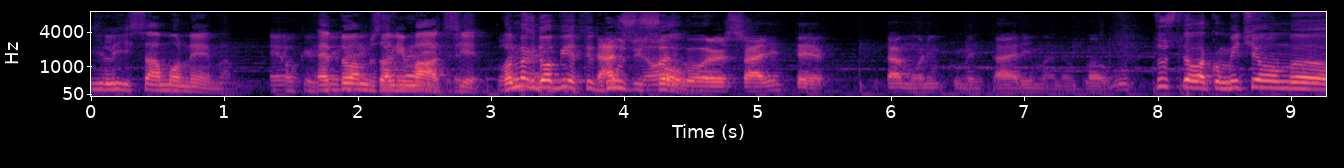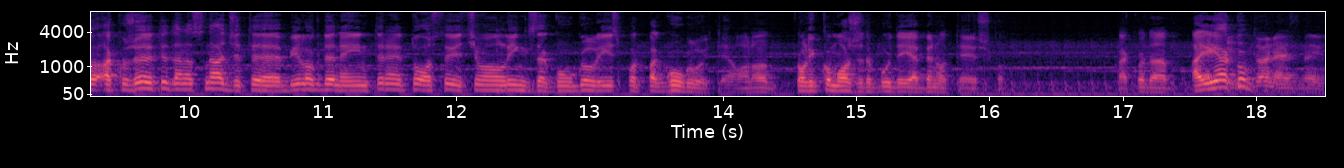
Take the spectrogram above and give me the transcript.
ili samo nemam? E, okej. Eto vam za animacije. Odmah dobijete duži show. odgovor šaljite tamo onim komentarima na blogu. Slušajte, ovako, mi ćemo vam, e, ako želite da nas nađete bilo gde na internetu, ostavit ćemo vam link za Google ispod, pa googlujte, ono, koliko može da bude jebeno teško. Tako da, a iako, I to ne znaju.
